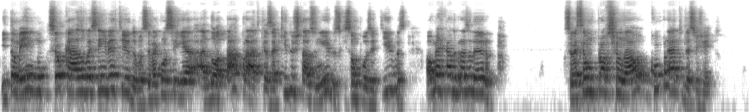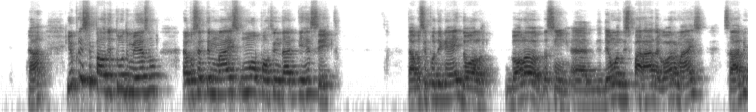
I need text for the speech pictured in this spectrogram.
E também, no seu caso, vai ser invertido. Você vai conseguir adotar práticas aqui dos Estados Unidos que são positivas ao mercado brasileiro. Você vai ser um profissional completo desse jeito. Tá? E o principal de tudo mesmo é você ter mais uma oportunidade de receita. Tá? Você poder ganhar em dólar. Dólar, assim, é, deu uma disparada agora, mais, sabe?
